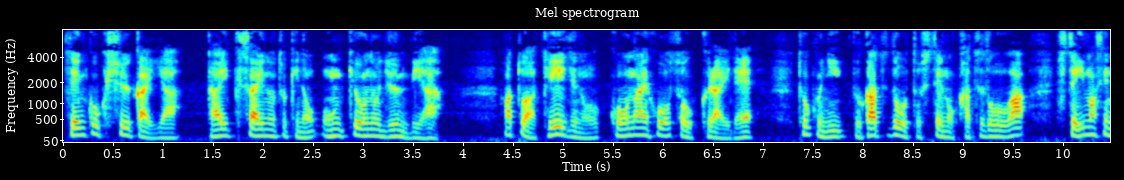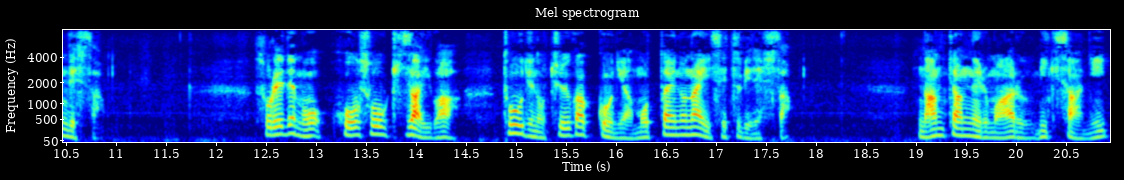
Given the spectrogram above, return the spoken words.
全国集会や体育祭の時の音響の準備や、あとは定時の校内放送くらいで、特に部活動としての活動はしていませんでした。それでも放送機材は当時の中学校にはもったいのない設備でした。何チャンネルもあるミキサーに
